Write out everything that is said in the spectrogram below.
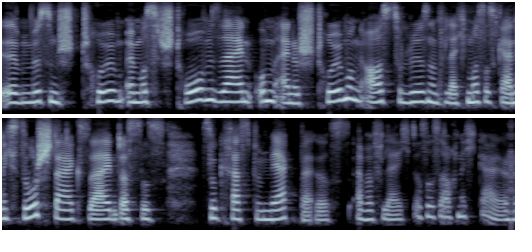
äh, müssen Ström, äh, muss Strom sein, um eine Strömung auszulösen. Und vielleicht muss es gar nicht so stark sein, dass es so krass bemerkbar ist. Aber vielleicht ist es auch nicht geil.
